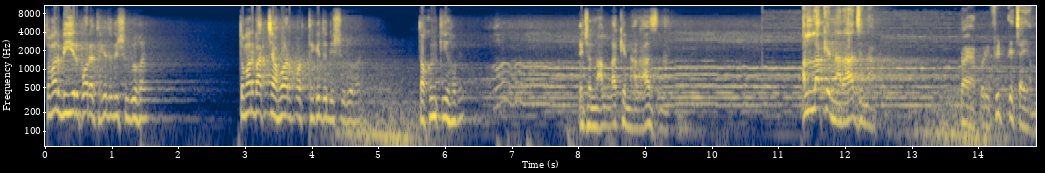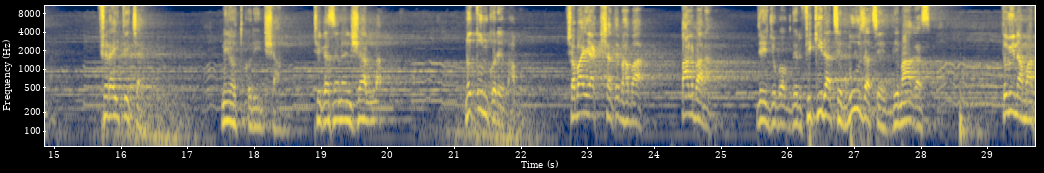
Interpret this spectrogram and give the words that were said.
তোমার বিয়ের পরে থেকে যদি শুরু হয়, তোমার বাচ্চা হওয়ার পর থেকে যদি শুরু হয়, তখন কি হবে? এজন্য আল্লাহকে নারাজ না। আল্লাহকে নারাজ না। দয়া করে ফিরতে চাই আমরা, ফেরাইতে চাই। নিয়ত করি ইনশাআল্লাহ। ঠিক আছে না ইনশাআল্লাহ? নতুন করে ভাবো। সবাই একসাথে ভাবা, পারবা না। যে যুবকদের ফিকির আছে, বুঝ আছে, দিমাগ আছে, তুমি নামাজ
